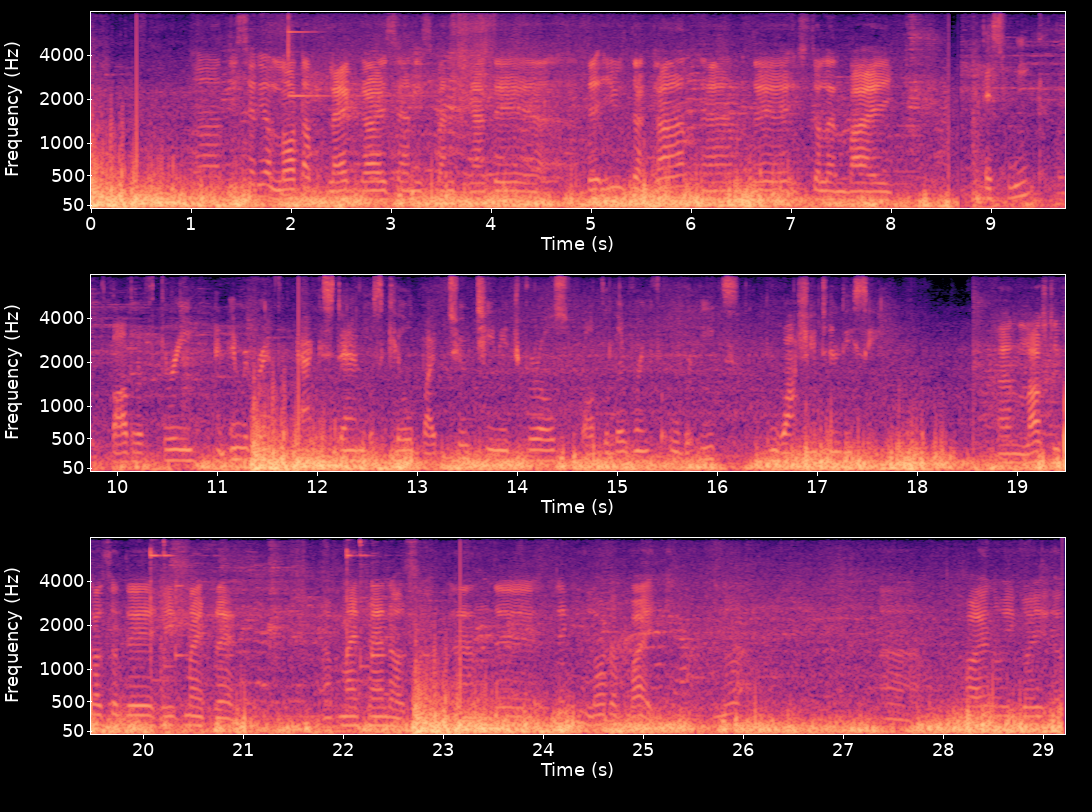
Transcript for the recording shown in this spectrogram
Uh, this area, a lot of black guys and Hispanic guys, they, uh, they use the gun and they stolen bike. This week, father of three, an immigrant from Pakistan, was killed by two teenage girls while delivering for Uber Eats in Washington, D.C. And last week also they hit my friend, uh, my friend also, and they taking a lot of bike, you know. Uh, when we going, uh,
